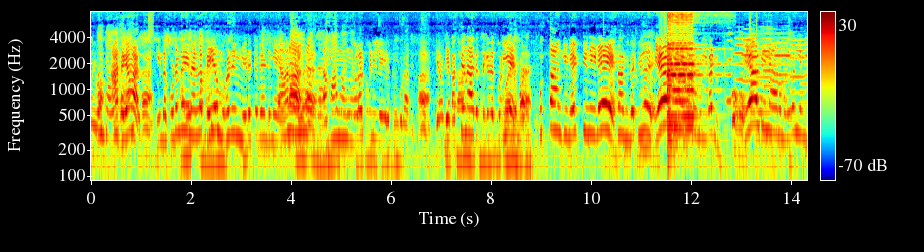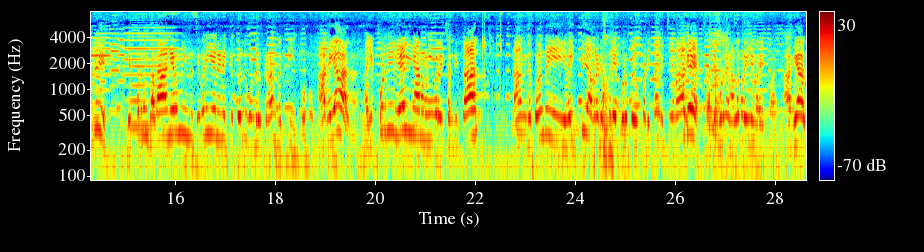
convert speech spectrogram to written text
முடியும் ஆகையால் இந்த குழந்தையை நல்ல பெயரும் புகழையும் எடுக்க வேண்டுமே. ஆனால் நம் வளர்ப்பினிலே இருக்கக்கூடாது. என்னுடைய பக்தனாக திகழக்கூடிய புத்தாங்கி மேட்டினிலே முனிவன். வேல்விஞான முனிவன் என்று எப்பொழுதும் சதா நேரமும் இந்த சிவனையே நினைத்து தொழுது கொண்டிருக்கிறான் பக்தி. ஆகையால் இப்பொழுதே வேல்விஞான முனிவரை சந்தித்தால் நாம் இந்த குழந்தையை வைத்து அவரிடத்திலே பொறுப்பை ஒப்படைத்தால் நிச்சயமாக இந்த குழந்தை நல்ல முறையிலே வரைப்பார் ஆகையால்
